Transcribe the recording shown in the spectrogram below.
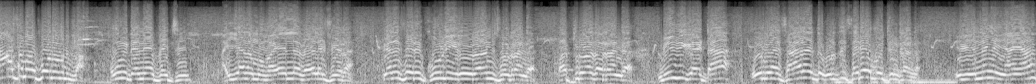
நாசமா போனவனுங்க உங்ககிட்ட என்ன பேச்சு? ஐயா நம்ம வயல்ல வேலை செய்யறேன். தினசரி கூலி இருபது ரூபான்னு சொல்றாங்க. பத்து ரூபா தர்றாங்க. மீதி கேட்டா ஒரு ரூபாய் சாராயத்தை கொடுத்து சரியா போச்சுன்றாங்க. இது என்னங்க நியாயம்?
